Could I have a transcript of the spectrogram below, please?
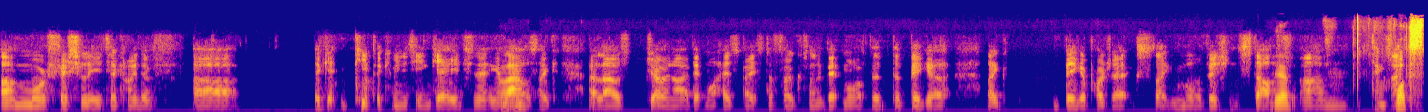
um, more officially to kind of uh, keep the community engaged, and it mm-hmm. allows mm-hmm. like allows Joe and I a bit more headspace to focus on a bit more of the the bigger like bigger projects, like more vision stuff. Yeah. Um, things like what's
